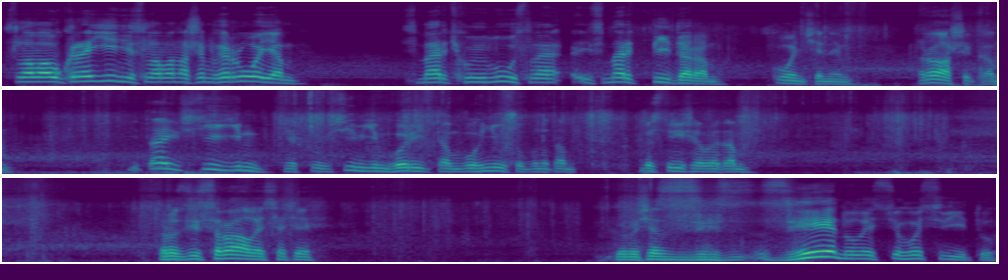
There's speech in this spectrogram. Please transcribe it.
Слава Україні, слава нашим героям. Смерть хуйлу і смерть підарам конченим, рашикам. І та й всі їм, якщо всім їм горіть там вогню, щоб воно там швидше вони там розісралися чи. Коротше, згинули з цього світу.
